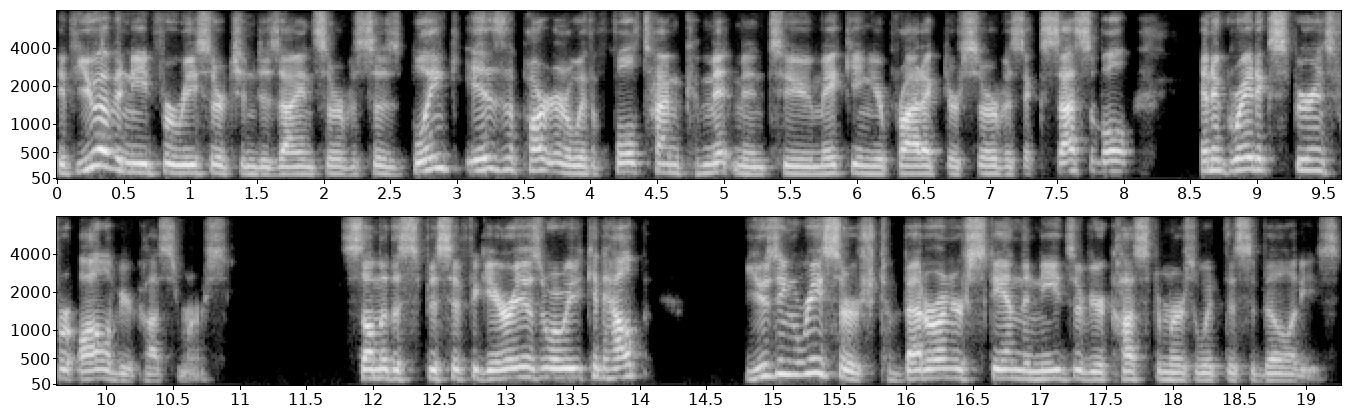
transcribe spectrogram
If you have a need for research and design services, Blink is a partner with a full time commitment to making your product or service accessible and a great experience for all of your customers. Some of the specific areas where we can help using research to better understand the needs of your customers with disabilities,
